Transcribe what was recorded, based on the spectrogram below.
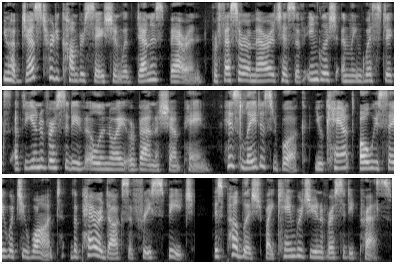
You have just heard a conversation with Dennis Baron, Professor Emeritus of English and Linguistics at the University of Illinois Urbana Champaign. His latest book, You Can't Always Say What You Want The Paradox of Free Speech, is published by Cambridge University Press.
